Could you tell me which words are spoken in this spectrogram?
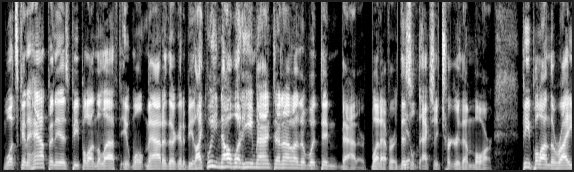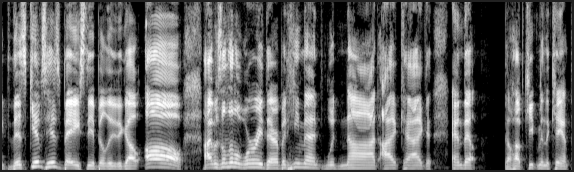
What's going to happen is people on the left, it won't matter. They're going to be like, we know what he meant, and what didn't matter. Whatever. This will actually trigger them more. People on the right, this gives his base the ability to go, oh, I was a little worried there, but he meant would not. I can, and they'll they'll help keep him in the camp.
